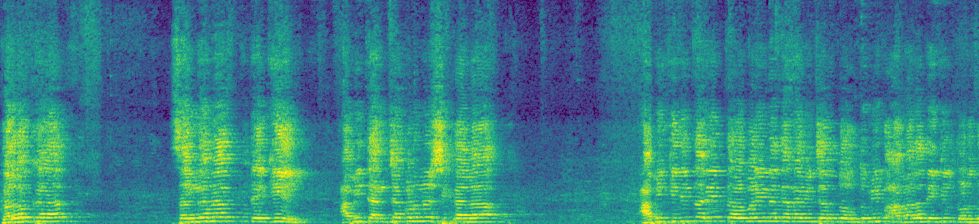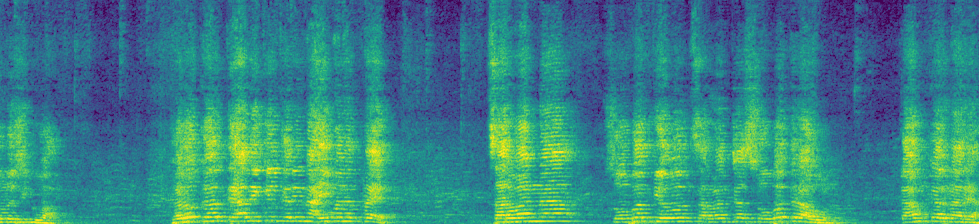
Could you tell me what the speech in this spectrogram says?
खरोखर संगणक देखील आम्ही त्यांच्याकडूनच शिकायला आम्ही कितीतरी तळमळीने त्यांना विचारतो तुम्ही आम्हाला देखील थोडं थोडं शिकवा. खरोखर त्या देखील कधी नाही म्हणत नाहीत. सर्वांना सोबत घेऊन सर्वांच्या सोबत राहून काम करणाऱ्या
